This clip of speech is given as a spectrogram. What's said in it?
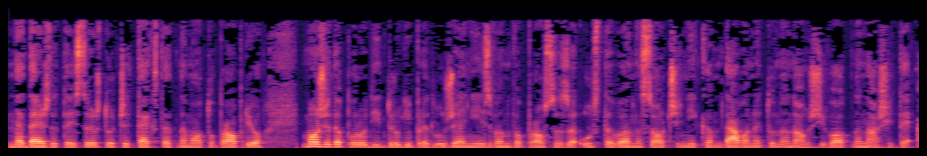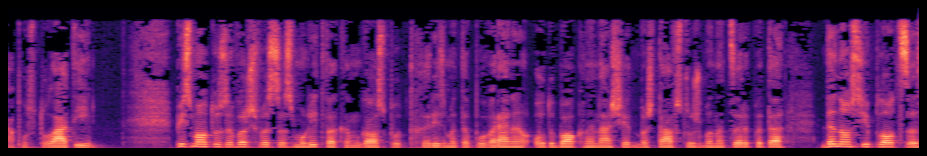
Надеждата е също, че текстът на Мото Проприо може да породи други предложения извън въпроса за устава, насочени към даването на нов живот на нашите апостолати. Писмото завършва с молитва към Господ, харизмата поверена от Бог на нашият баща в служба на църквата, да носи плод с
